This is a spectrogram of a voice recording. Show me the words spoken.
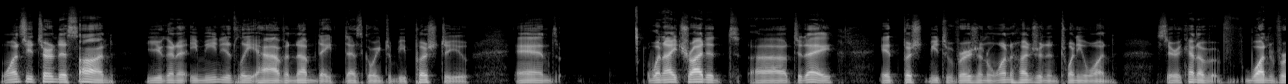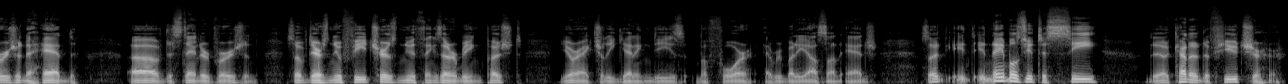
Once you turn this on, you're going to immediately have an update that's going to be pushed to you. And when I tried it uh, today, it pushed me to version 121. So you're kind of one version ahead of the standard version. So if there's new features, new things that are being pushed, you're actually getting these before everybody else on Edge. So it, it enables you to see the kind of the future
